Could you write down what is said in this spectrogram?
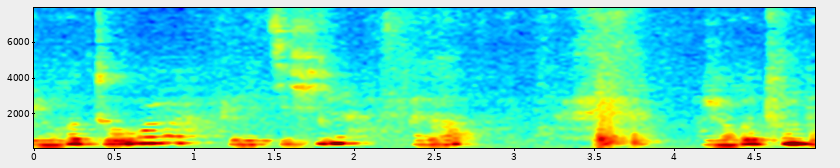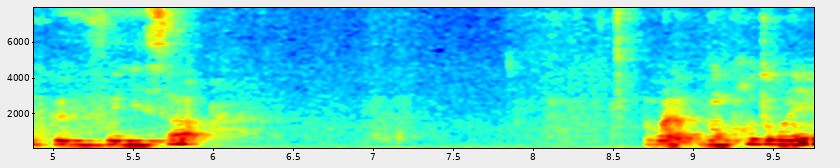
je retourne, le petit fil, c'est pas grave. Je retourne pour que vous voyez ça. Voilà, donc retournez.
